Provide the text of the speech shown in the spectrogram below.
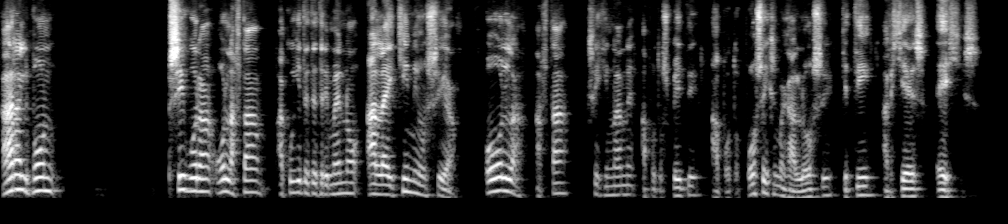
Άρα λοιπόν, σίγουρα όλα αυτά ακούγεται τετριμένο, αλλά εκείνη η ουσία. Όλα αυτά ξεκινάνε από το σπίτι, από το πώς έχεις μεγαλώσει και τι αρχές έχεις.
